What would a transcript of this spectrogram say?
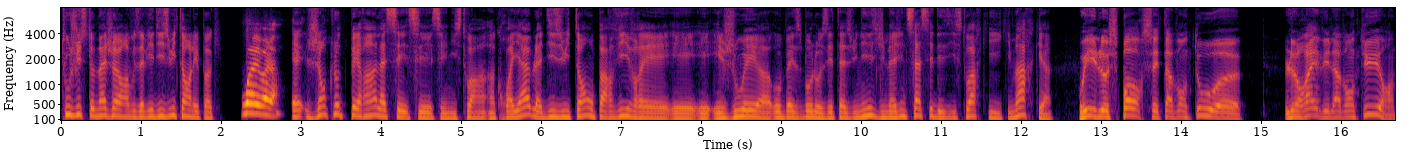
tout juste majeur, hein, vous aviez 18 ans à l'époque. Ouais, voilà. Jean-Claude Perrin, là, c'est, c'est, c'est une histoire incroyable. À 18 ans, on part vivre et, et- et- et jouer euh, au baseball aux États-Unis. J'imagine ça, c'est des histoires qui, qui marquent. Oui, le sport, c'est avant tout euh, le rêve et l'aventure.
